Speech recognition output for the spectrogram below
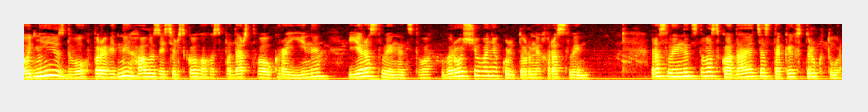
Однією з двох провідних галузей сільського господарства України є рослинництво, вирощування культурних рослин. Рослинництво складається з таких структур:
